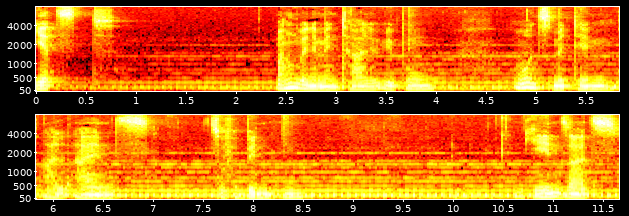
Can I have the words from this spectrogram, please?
Jetzt machen wir eine mentale Übung, um uns mit dem All-Eins zu verbinden jenseits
